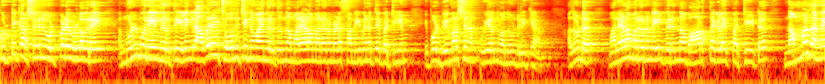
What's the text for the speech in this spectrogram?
കുട്ടി കർഷകനെ ഉൾപ്പെടെയുള്ളവരെ മുൾമുനയിൽ നിർത്തി അല്ലെങ്കിൽ അവരെ ചോദ്യചിഹ്നമായി നിർത്തുന്ന മലയാള മനോരമയുടെ സമീപനത്തെ പറ്റിയും ഇപ്പോൾ വിമർശനം ഉയർന്നു വന്നുകൊണ്ടിരിക്കുകയാണ്. അതുകൊണ്ട് മലയാള മനോരമയിൽ വരുന്ന വാർത്തകളെ പറ്റിയിട്ട് നമ്മൾ തന്നെ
